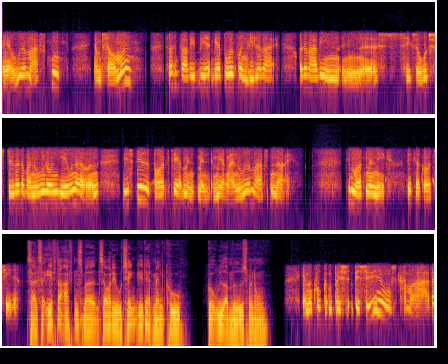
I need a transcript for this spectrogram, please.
Jeg er ude om aftenen. Om sommeren, så var vi, vi, vi har boet på en villavej, og der var vi en, en øh, 6-8 stykker, der var nogenlunde jævnaldrende. Vi spillede bold der, men, men med at rende ud om aftenen, nej. Det måtte man ikke. Det kan jeg godt sige dig. Så altså efter aftensmaden, så var det utænkeligt, at man kunne gå ud og mødes med nogen. Ja, man kunne bes- besøge nogle kammerater,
